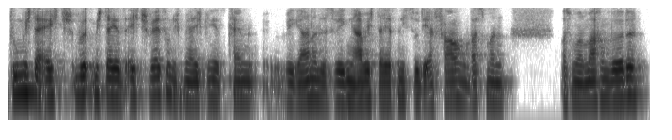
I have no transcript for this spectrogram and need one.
tu mich da echt, würde mich da jetzt echt schwer tun. Ich, ich bin jetzt kein Veganer, deswegen habe ich da jetzt nicht so die Erfahrung, was man, was man machen würde.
